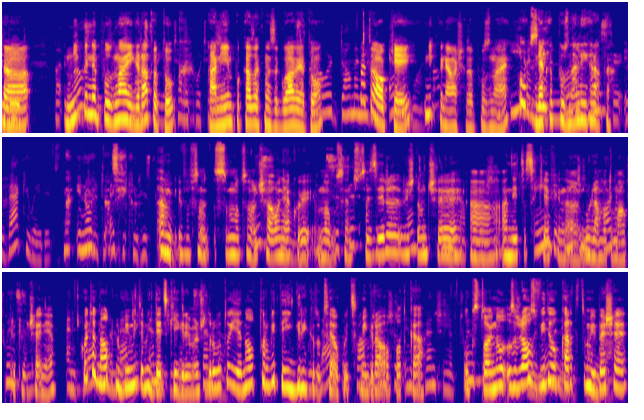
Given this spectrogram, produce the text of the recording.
Та, никой не позна играта тук, а ние им показахме заглавието. което е окей, никой нямаше да познае. Упс, някой позна ли играта? Ами, в на- самото начало някой много се ентусизира. Виждам, че а, Анита се кефи на голямото малко приключение, което е една от любимите ми детски игри, между другото, и една от първите игри като цяло, които съм играла по-така обстойно. За жалост, видеокартата ми беше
